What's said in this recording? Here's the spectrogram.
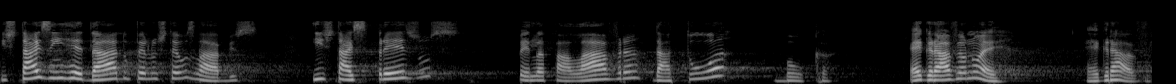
Estás enredado pelos teus lábios, e estás presos pela palavra da tua boca. É grave ou não é? É grave.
